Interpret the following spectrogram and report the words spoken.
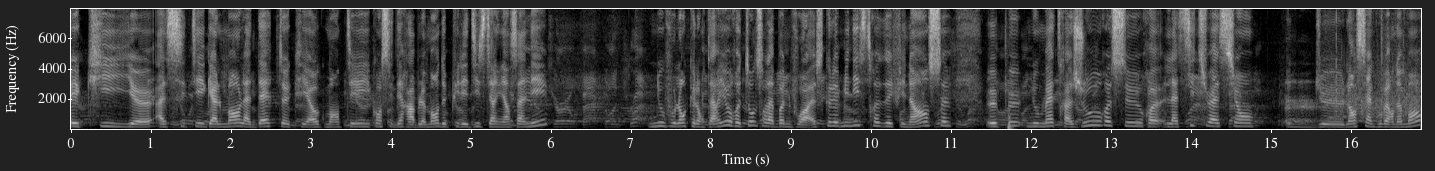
et qui euh, a cité également la dette qui a augmenté considérablement depuis les dix dernières années. Nous voulons que l'Ontario retourne sur la bonne voie. Est-ce que le ministre des Finances euh, peut nous mettre à jour sur la situation de l'ancien gouvernement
